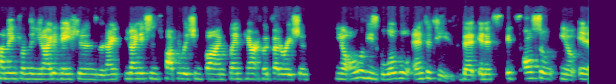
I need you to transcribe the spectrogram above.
coming from the United Nations, the United Nations Population Fund, Planned Parenthood Federation. You know, all of these global entities that, and it's it's also you know in,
